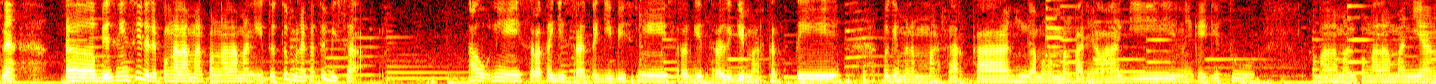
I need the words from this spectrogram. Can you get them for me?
Nah uh, biasanya sih dari pengalaman-pengalaman itu tuh mereka tuh bisa tahu nih strategi-strategi bisnis, strategi-strategi marketing, bagaimana memasarkan hingga mengembangkannya lagi, nih kayak gitu pengalaman-pengalaman yang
